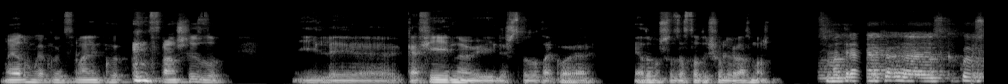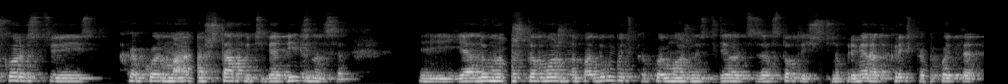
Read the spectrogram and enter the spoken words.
Но я думаю, какую-нибудь маленькую франшизу или кофейную или что-то такое, я думаю, что за 100 тысяч рублей возможно. Смотря э, с какой скоростью и какой масштаб у тебя бизнеса. Я думаю, что можно подумать, какой можно сделать за 100 тысяч. Например, открыть какое-то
